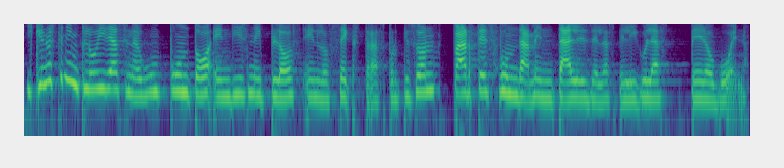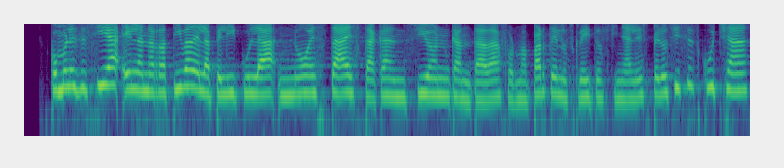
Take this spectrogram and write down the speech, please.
y que no estén incluidas en algún punto en Disney Plus en los extras, porque son partes fundamentales de las películas, pero bueno. Como les decía, en la narrativa de la película no está esta canción cantada, forma parte de los créditos finales, pero sí se escucha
